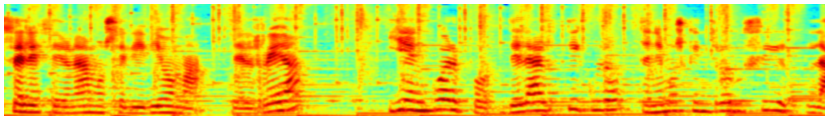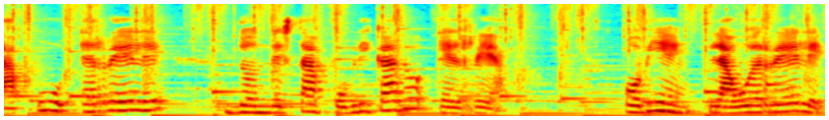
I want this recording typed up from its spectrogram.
Seleccionamos el idioma del REA y en cuerpo del artículo tenemos que introducir la URL donde está publicado el REA o bien la URL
